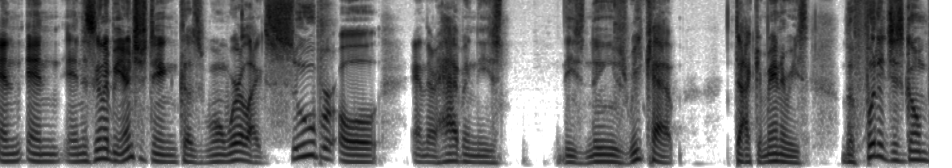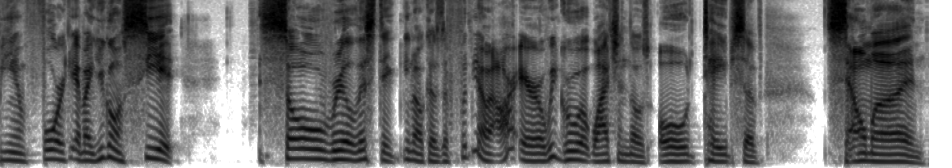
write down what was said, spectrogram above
and and and it's gonna be interesting because when we're like super old and they're having these these news recap documentaries, the footage is gonna be in 4K. I mean, you're gonna see it so realistic, you know, because the you know, our era, we grew up watching those old tapes of Selma and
